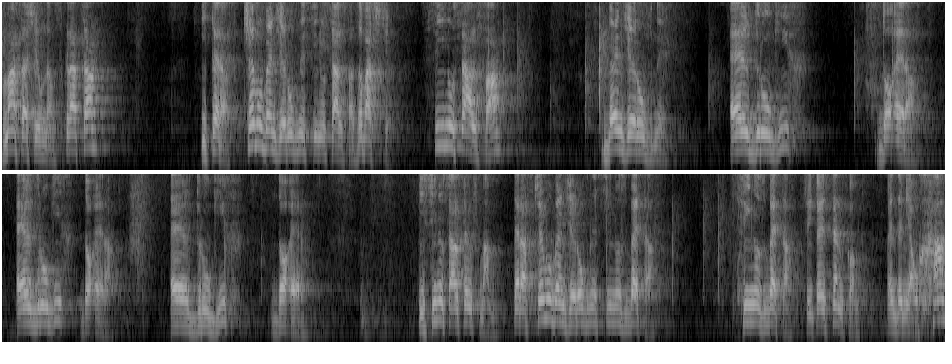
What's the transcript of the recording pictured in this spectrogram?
Masa się nam skraca. I teraz, czemu będzie równy sinus alfa? Zobaczcie. Sinus alfa będzie równy L drugich do era. L drugich do era. L drugich do R. I sinus alfa już mam. Teraz czemu będzie równy sinus beta? Sinus beta, czyli to jest ten kąt. Będę miał H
